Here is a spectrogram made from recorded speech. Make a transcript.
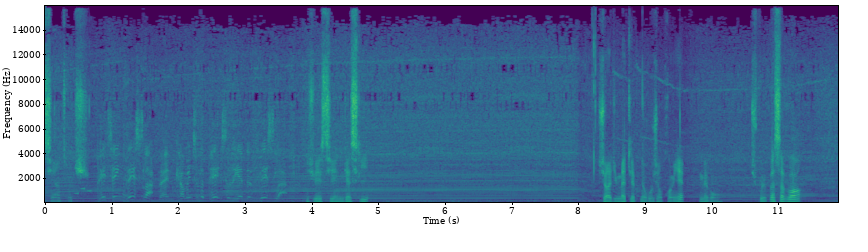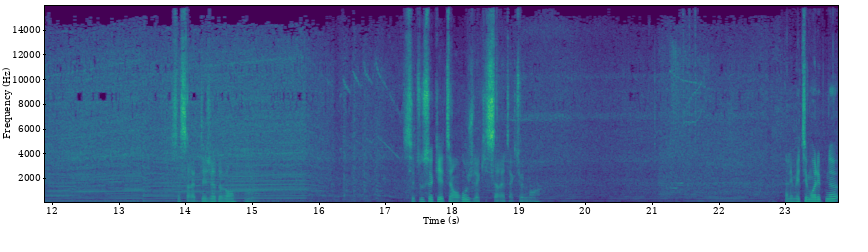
Je vais essayer un truc. Je vais essayer une Gasly. J'aurais dû mettre les pneus rouges en premier. Mais bon. Je pouvais pas savoir. Ça s'arrête déjà devant. Hmm. C'est tous ceux qui étaient en rouge là qui s'arrêtent actuellement. Allez, mettez-moi les pneus.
